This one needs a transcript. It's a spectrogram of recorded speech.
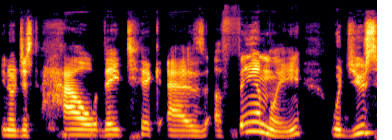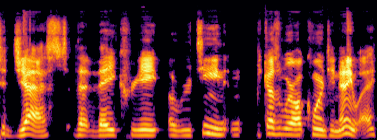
you know just how they tick as a family. Would you suggest that they create a routine because we're all quarantined anyway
